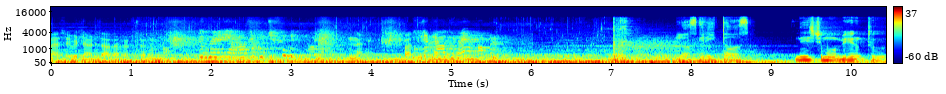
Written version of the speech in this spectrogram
वैसे भी डर ज़्यादा लगता है तुम तुम्हें यहाँ से कुछ भी निकलो नहीं बस मुझे भाग रहा है यहाँ पर Los gritos Neste momento,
